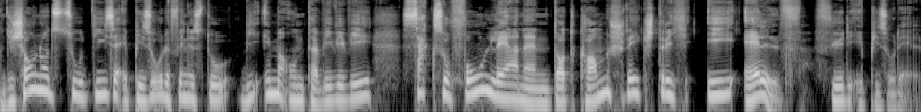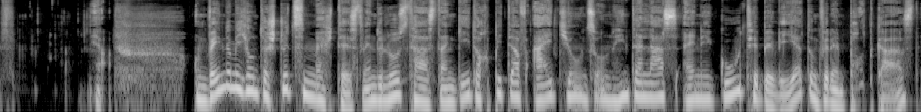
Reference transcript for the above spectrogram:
Die Shownotes zu dieser Episode findest du wie immer unter www.saxophonlernen.com-e11 für die Episode 11. Ja. Und wenn du mich unterstützen möchtest, wenn du Lust hast, dann geh doch bitte auf iTunes und hinterlass eine gute Bewertung für den Podcast.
